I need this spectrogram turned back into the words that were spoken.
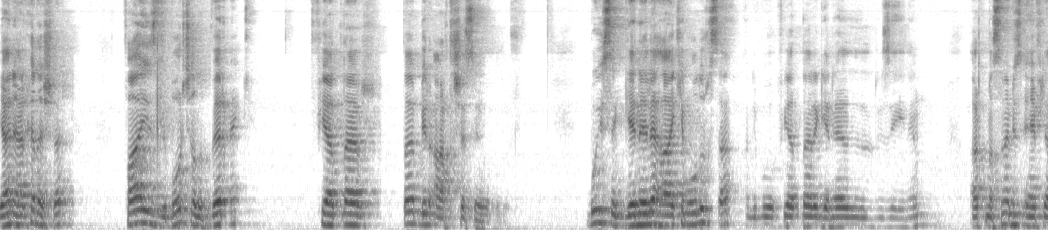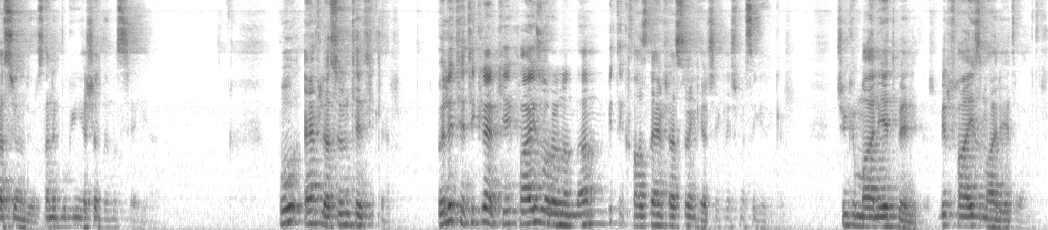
Yani arkadaşlar faizli borç alıp vermek fiyatlarda bir artışa sebep olur. Bu ise genele hakim olursa hani bu fiyatlar genel düzeyinin artmasına biz enflasyon diyoruz. Hani bugün yaşadığımız şey. yani. Bu enflasyonu tetikler. Öyle tetikler ki faiz oranından bir tık fazla enflasyon gerçekleşmesi gerekir. Çünkü maliyet bellidir. Bir faiz maliyeti vardır.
